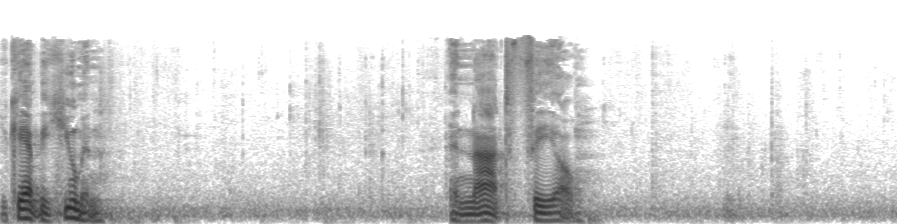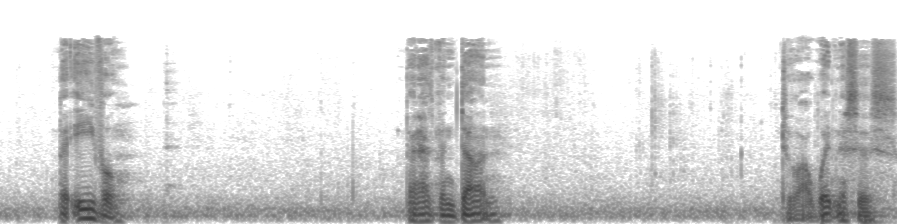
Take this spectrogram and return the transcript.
You can't be human and not feel the evil that has been done to our witnesses,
